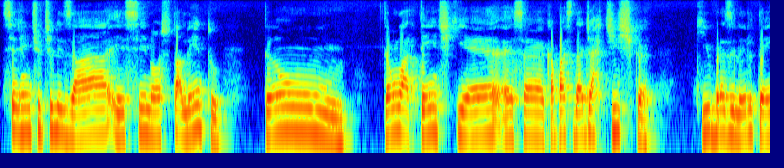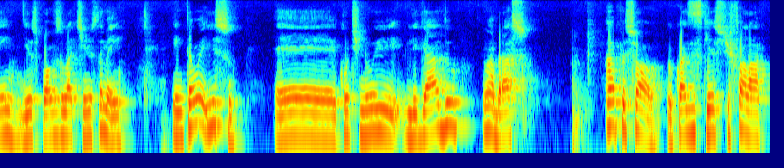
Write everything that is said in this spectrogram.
se a gente utilizar esse nosso talento tão, tão latente que é essa capacidade artística que o brasileiro tem e os povos latinos também. Então é isso. É, continue ligado. Um abraço. Ah, pessoal, eu quase esqueço de falar.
